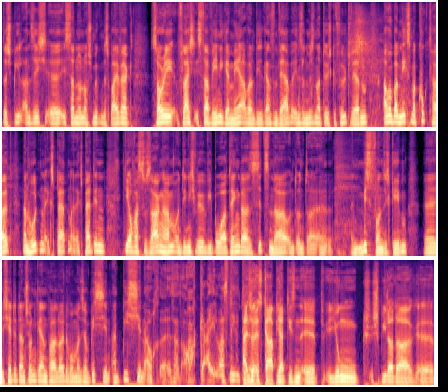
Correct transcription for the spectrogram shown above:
Das Spiel an sich äh, ist dann nur noch schmückendes Beiwerk. Sorry, vielleicht ist da weniger mehr, aber die ganzen Werbeinseln müssen natürlich gefüllt werden. Aber beim nächsten Mal guckt halt, dann holt einen Experten und Expertinnen, die auch was zu sagen haben und die nicht wie, wie Boateng da sitzen da und, und äh, einen Mist von sich geben. Äh, ich hätte dann schon gern ein paar Leute, wo man so ein bisschen, ein bisschen auch äh, sagt, oh geil, was eine Idee. Also es gab ja diesen äh, jungen Spieler da, äh,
